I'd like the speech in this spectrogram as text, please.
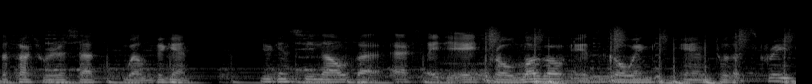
the factory reset will begin you can see now the X88 Pro logo is going into the screen.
